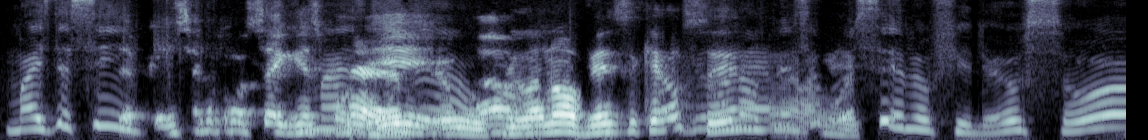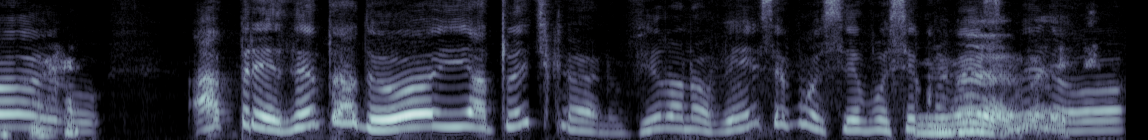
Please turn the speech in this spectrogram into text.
Mas assim, você não consegue Mas- responder. É, o. Vila Novense que é Vila você, né? É você, meu filho. Eu sou apresentador e atleticano. Vila Novense é você. Você conversa Não, mas- melhor.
